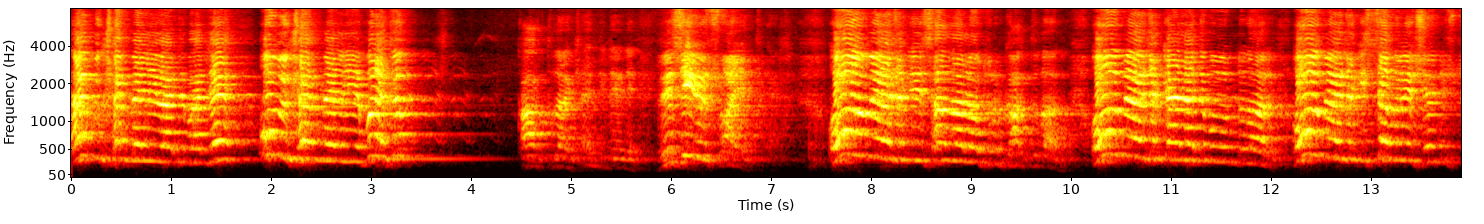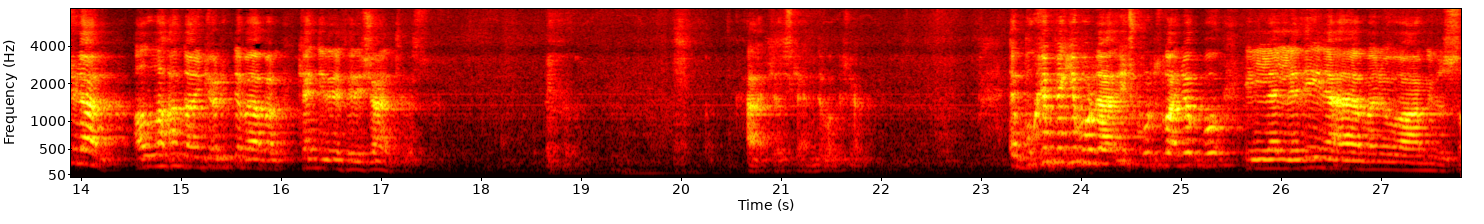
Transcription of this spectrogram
en mükemmelliği verdiğim halde o mükemmelliği bırakıp kalktılar kendilerini. Rezil rüsva ettiler. Olmayacak insanlarla oturup kalktılar. Olmayacak yerlerde bulundular. Düştüler. Allah'ın nankörlükle beraber kendileri perişan ettiler. Herkes kendi bakacak. E bu peki burada hiç kurtulan yok mu? İllellezine amenu ve amilus.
